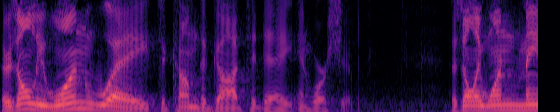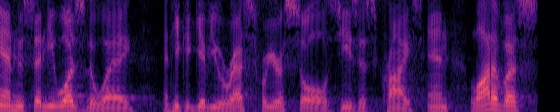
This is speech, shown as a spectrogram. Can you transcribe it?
There's only one way to come to God today in worship. There's only one man who said he was the way, and he could give you rest for your souls, Jesus Christ. And a lot of us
